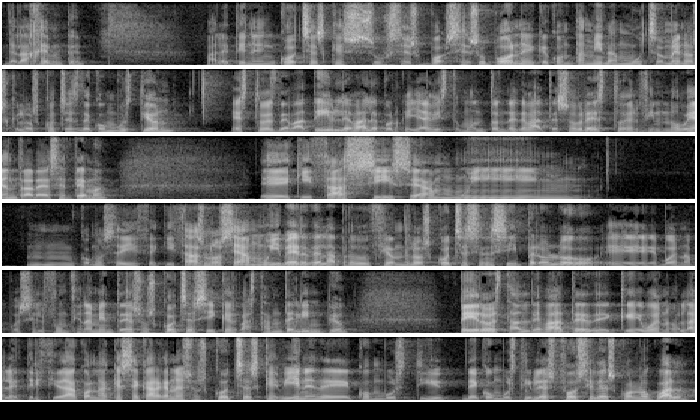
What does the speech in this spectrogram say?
de la gente. ¿Vale? Tienen coches que se, supone que contaminan mucho menos que los coches de combustión. Esto es debatible, ¿vale? Porque ya he visto un montón de debates sobre esto. En fin, no voy a entrar a ese tema. Eh, quizás sí sea muy ¿cómo se dice? Quizás no sea muy verde la producción de los coches en sí, pero luego, eh, bueno, pues el funcionamiento de esos coches sí que es bastante limpio. Pero está el debate de que, bueno, la electricidad con la que se cargan esos coches, que viene de, combustibles fósiles, con lo cual,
